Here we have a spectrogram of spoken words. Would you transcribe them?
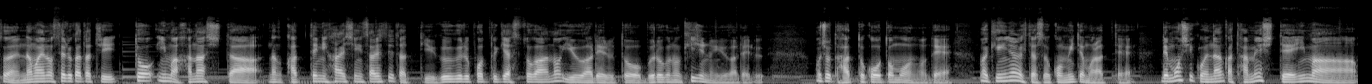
そうだね名前載せる形と今話したなんか勝手に配信されてたっていう Google ポッドキャスト側の URL とブログの記事の URL もうちょっと貼っとこうと思うので、まあ、気になる人はそこを見てもらって。でもしこれなんか試して今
